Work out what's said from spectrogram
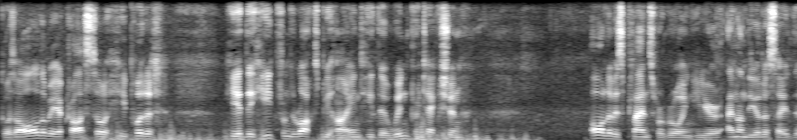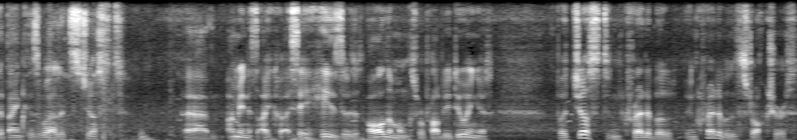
goes all the way across. So he put it, he had the heat from the rocks behind, he had the wind protection. All of his plants were growing here and on the other side of the bank as well. It's just, um, I mean, I, I say his, all the monks were probably doing it, but just incredible, incredible structures.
